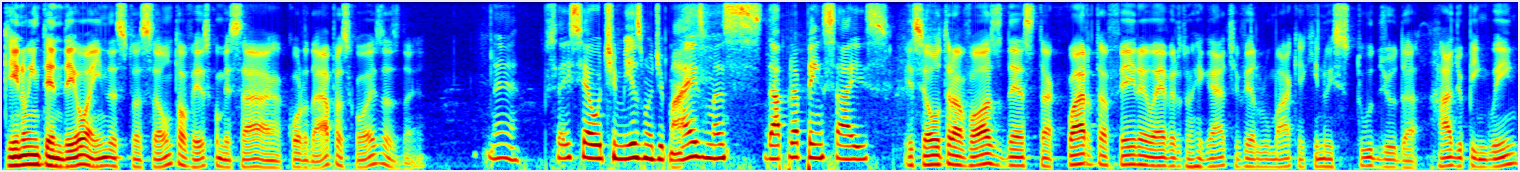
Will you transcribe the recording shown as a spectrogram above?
quem não entendeu ainda a situação, talvez começar a acordar para as coisas, né? Né? Não sei se é otimismo demais, mas dá para pensar isso. Esse é outra voz desta quarta-feira, o Everton Rigatti Velumac aqui no estúdio da Rádio Pinguim,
